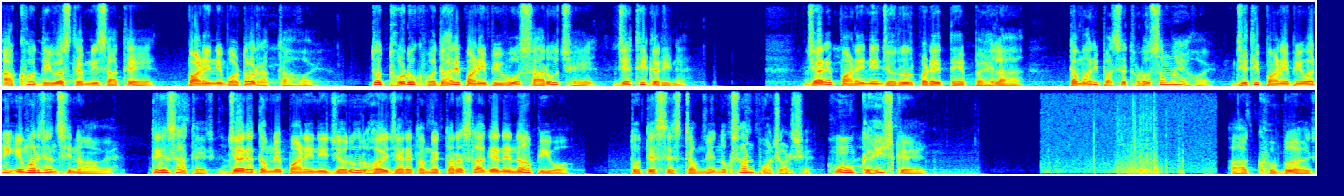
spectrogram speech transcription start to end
આખો દિવસ તેમની સાથે પાણીની બોટલ રાખતા હોય. તો થોડુંક વધારે પાણી પીવું સારું છે, જેથી કરીને. જ્યારે પાણીની જરૂર પડે તે પહેલાં તમારી પાસે થોડો સમય હોય, જેથી પાણી પીવાની ઇમરજન્સી ન આવે. તે સાથે જ જ્યારે તમને પાણીની જરૂર હોય, જ્યારે તમને તરસ લાગે અને ન પીવો, તો તે સિસ્ટમને નુકસાન પહોંચાડશે. હું કહીશ કે આ ખૂબ જ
